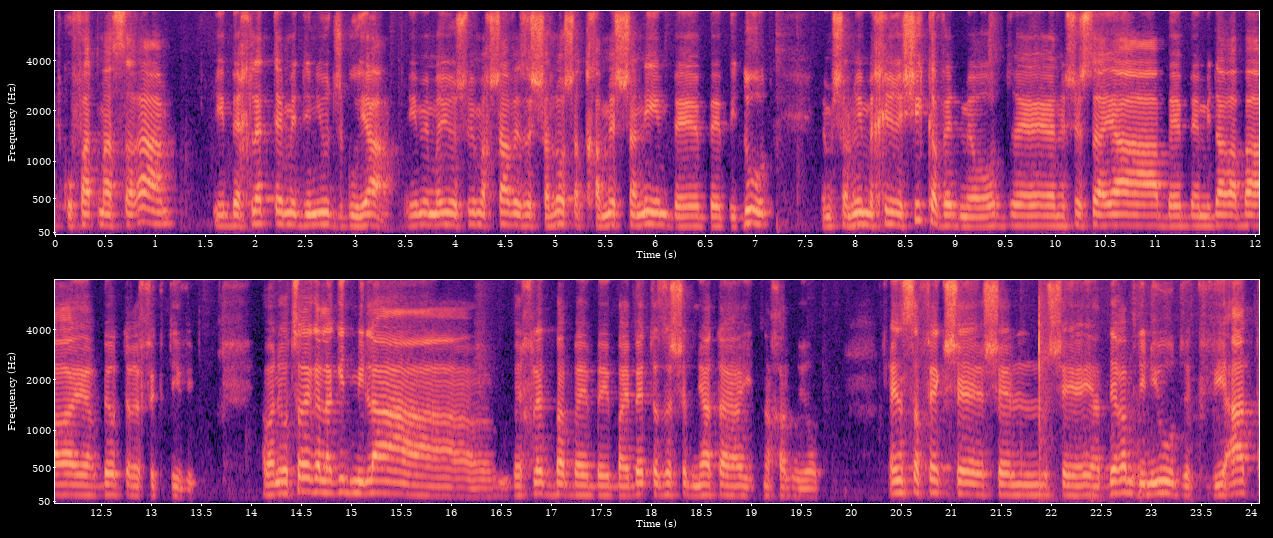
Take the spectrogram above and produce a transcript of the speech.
תקופת מאסרם היא בהחלט מדיניות שגויה. אם הם היו יושבים עכשיו איזה שלוש עד חמש שנים בבידוד ומשלמים מחיר אישי כבד מאוד, אני חושב שזה היה במידה רבה הרבה יותר אפקטיבי. אבל אני רוצה רגע להגיד מילה בהחלט בהיבט הזה של בניית ההתנחלויות. אין ספק שהיעדר המדיניות וקביעת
